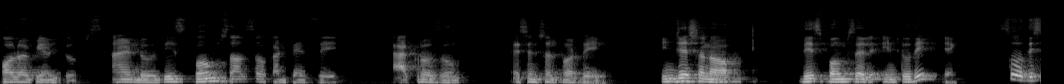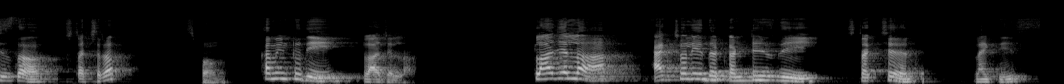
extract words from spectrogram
fallopian tubes and uh, these sperms also contains the acrosome essential for the ingestion of this sperm cell into the egg. So, this is the structure of sperm. Coming to the flagella. Flagella actually that contains the structure like this.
